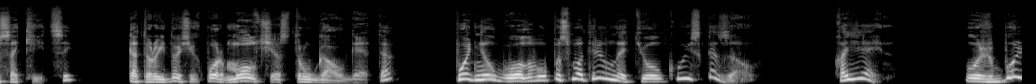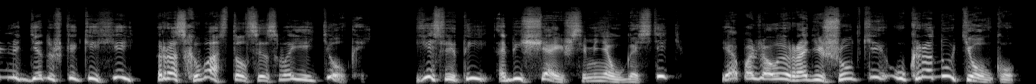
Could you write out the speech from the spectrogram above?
сакицы, который до сих пор молча стругал Гетта, поднял голову, посмотрел на телку и сказал, «Хозяин, уж больно дедушка Кихей расхвастался своей телкой. Если ты обещаешься меня угостить, я, пожалуй, ради шутки украду телку,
